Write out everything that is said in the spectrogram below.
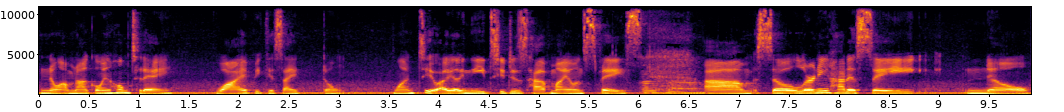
no, I'm not going home today. Why? Because I don't want to. I need to just have my own space. Uh-huh. Um, so learning how to say no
